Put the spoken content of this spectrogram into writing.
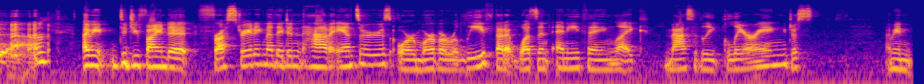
yeah. I mean, did you find it frustrating that they didn't have answers or more of a relief that it wasn't anything like massively glaring? Just, I mean,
